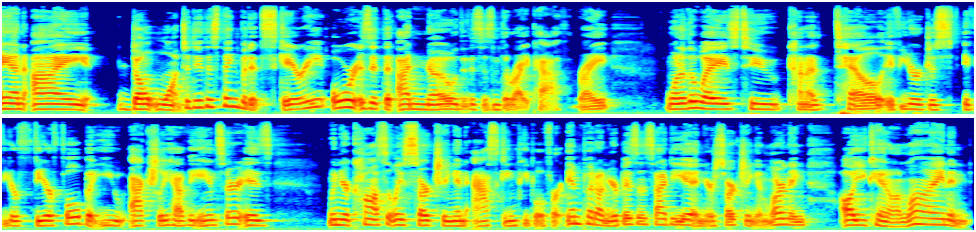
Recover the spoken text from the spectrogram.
and I don't want to do this thing, but it's scary? Or is it that I know that this isn't the right path, right? One of the ways to kind of tell if you're just, if you're fearful, but you actually have the answer is when you're constantly searching and asking people for input on your business idea and you're searching and learning all you can online and,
